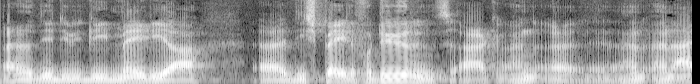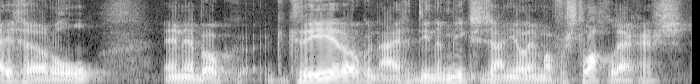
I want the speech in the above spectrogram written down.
Hè? Die, die, die media die spelen voortdurend eigenlijk hun, hun, hun, eigen rol en hebben ook, creëren ook een eigen dynamiek. Ze zijn niet alleen maar verslagleggers.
